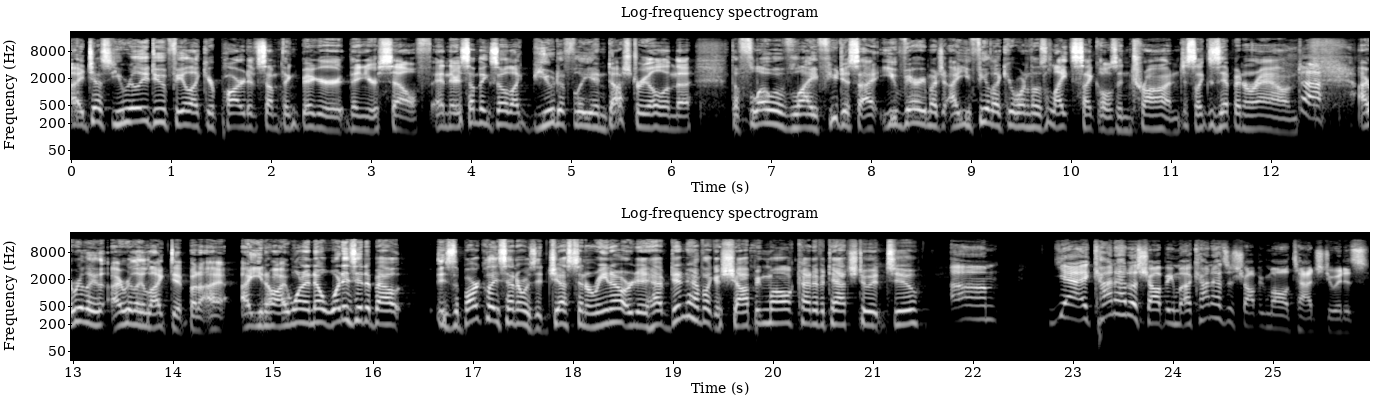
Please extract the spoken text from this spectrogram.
I just you really do feel like you're part of something bigger than yourself, and there's something so like beautifully industrial in the the flow of life. You just I, you very much I, you feel like you're one of those light cycles in Tron, just like zipping around. I really I really liked it, but I, I you know I want to know what is it about. Is the Barclay Center was it just an arena or did it have didn't it have like a shopping mall kind of attached to it too? Um, yeah, it kind of had a shopping. It kind of has a shopping mall attached to it. It's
